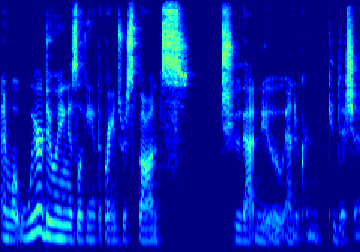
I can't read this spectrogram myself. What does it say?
And what we're doing is looking at the brain's response to that new endocrine condition.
